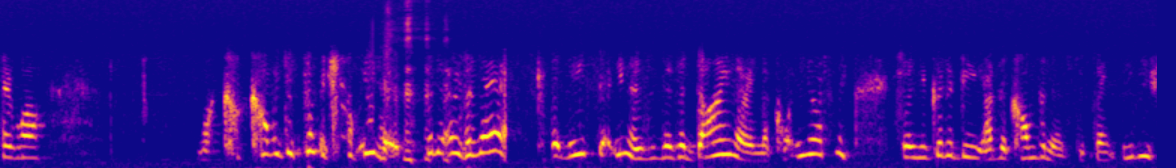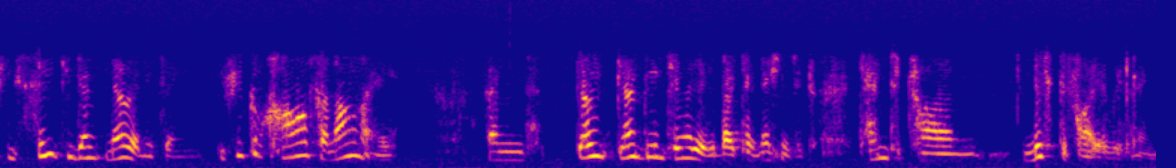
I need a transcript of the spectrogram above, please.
say, well, well can't, can't we just put the camera, you know, put it over there? At least, you know, there's a diner in the corner. You know what I mean? So you've got to be have the confidence to think, even if you think you don't know anything, if you've got half an eye, and don't don't be intimidated by technicians tend to try and mystify everything.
